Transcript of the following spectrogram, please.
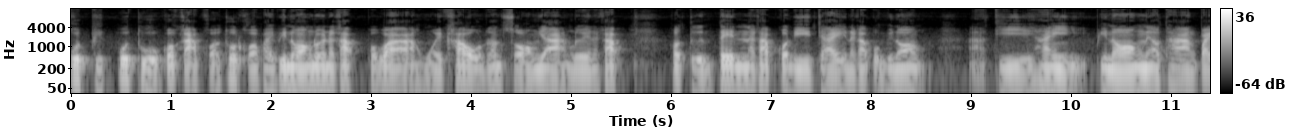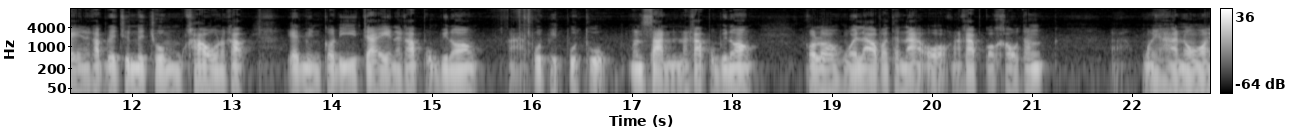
พูดผิดพูดถูกก็กราบขอโทษขออภัยพี่น้องด้วยนะครับ เพราะว่าหวยเข้าทั้งสองอย่างเลยนะครับ ก็ตื่นเต้นนะครับก็ดีใจนะครับ ผมพี่น้องอที่ให้พี่น้องแนวทางไปนะครับ ได้ชื่นได้ชมเข้านะครับแอดมินก็ดีใจนะครับ ผมพี่น้องอพูดผิดพูดถูกมันสั่นนะครับ ผมพี่น้องก็รอหวยลาวพัฒนาออกนะครับ ก็เข้าทั้งหวยฮานอย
